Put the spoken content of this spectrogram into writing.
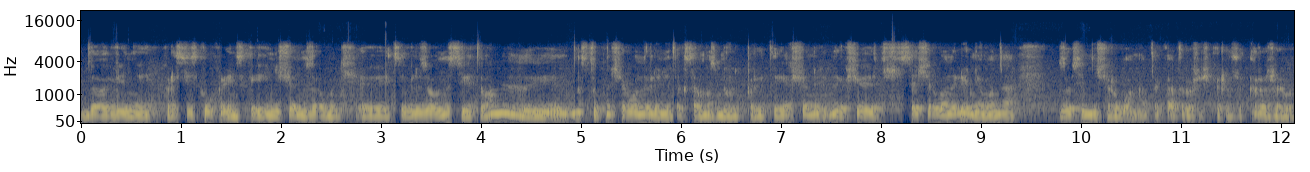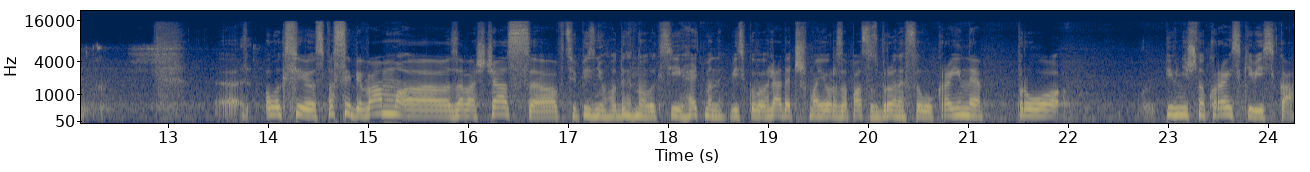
до війни російсько-української і нічого не зробить е, цивілізований світ, то вони наступну червону лінію так само зможуть перейти. Якщо якщо це червона лінія, вона зовсім не червона, така трошечки рожевенька. Е, Олексію, спасибі вам е, за ваш час Е, в цю пізню годину. Олексій Гетьман, військовий глядач, майор запасу збройних сил України про північно-корейські війська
